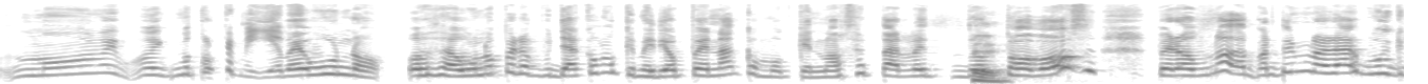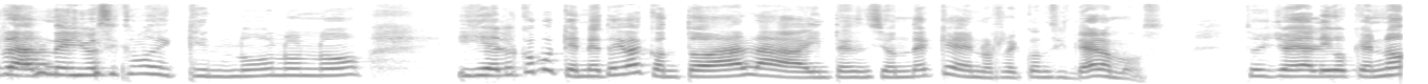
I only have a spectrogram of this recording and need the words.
no, me- me- no creo que me lleve uno, o sea, uno, pero ya como que me dio pena como que no aceptarle Sí. todos, pero uno, aparte no era muy grande, yo así como de que no, no, no. Y él como que neta iba con toda la intención de que nos reconciliáramos. Entonces yo ya le digo que no,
